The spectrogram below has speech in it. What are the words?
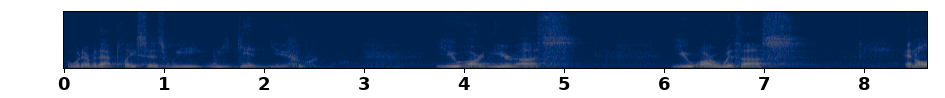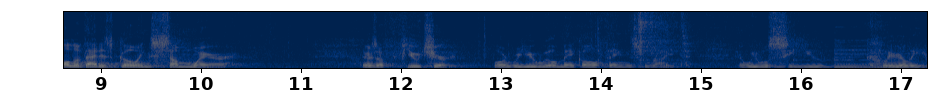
whatever that place is, we, we get you. You are near us. You are with us. And all of that is going somewhere. There's a future, Lord, where you will make all things right. And we will see you clearly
